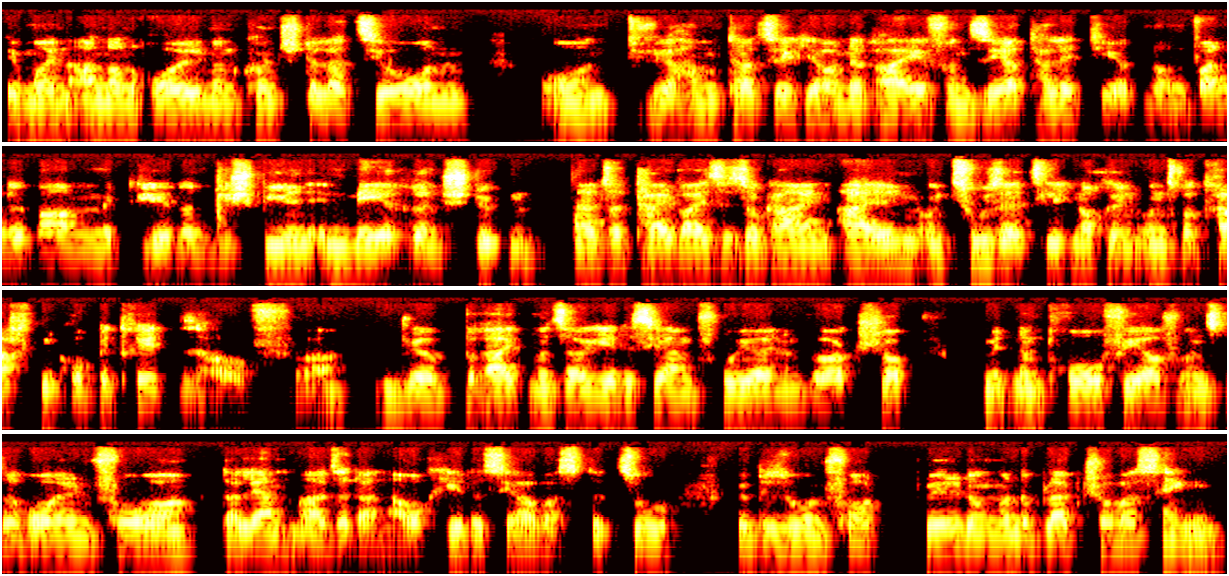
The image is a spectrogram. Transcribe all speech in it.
immer in anderen Rollen und Konstellationen. Und wir haben tatsächlich auch eine Reihe von sehr talentierten und wandelbaren Mitgliedern, die spielen in mehreren Stücken, also teilweise sogar in allen und zusätzlich noch in unserer Trachtengruppe treten sie auf. Wir bereiten uns auch jedes Jahr im Frühjahr in einem Workshop mit einem Profi auf unsere Rollen vor. Da lernt man also dann auch jedes Jahr was dazu. Wir besuchen Fortbildungen und da bleibt schon was hängen.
